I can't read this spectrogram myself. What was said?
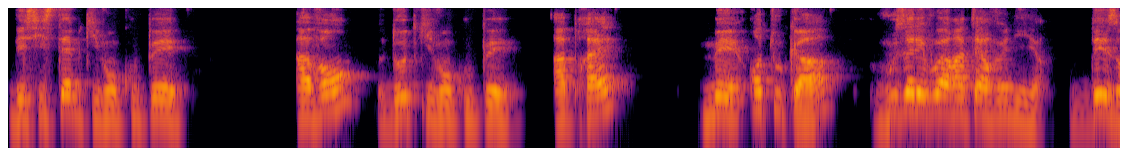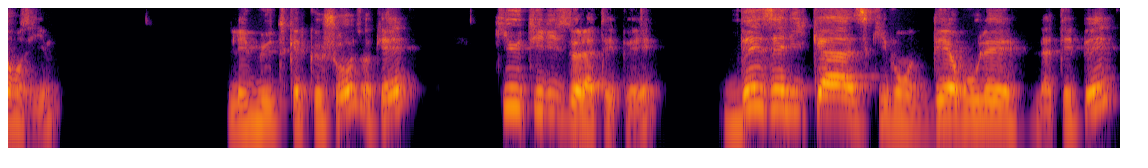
des systèmes qui vont couper avant, d'autres qui vont couper après, mais en tout cas, vous allez voir intervenir des enzymes, les mutes quelque chose, qui utilisent de l'ATP, des hélicases qui vont dérouler l'ATP.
